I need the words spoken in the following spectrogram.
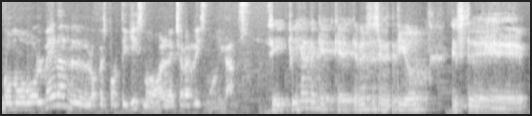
como volver al López Portillismo, al Echeverrismo, digamos. Sí, fíjate que, que en ese sentido, este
